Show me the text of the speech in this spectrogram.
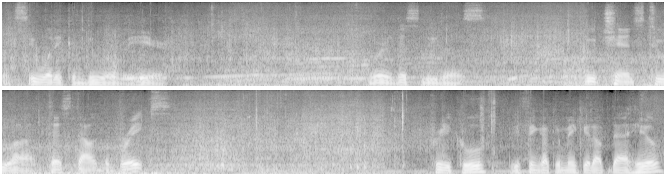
Let's see what it can do over here. Where this leads us. Good chance to uh, test out the brakes. Pretty cool. You think I can make it up that hill?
